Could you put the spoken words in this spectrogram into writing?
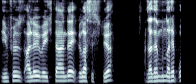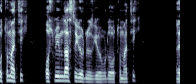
Infused Alloy ve iki tane de Glass istiyor. Zaten bunlar hep otomatik. Osmium Dust da gördüğünüz gibi burada otomatik. Ee,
